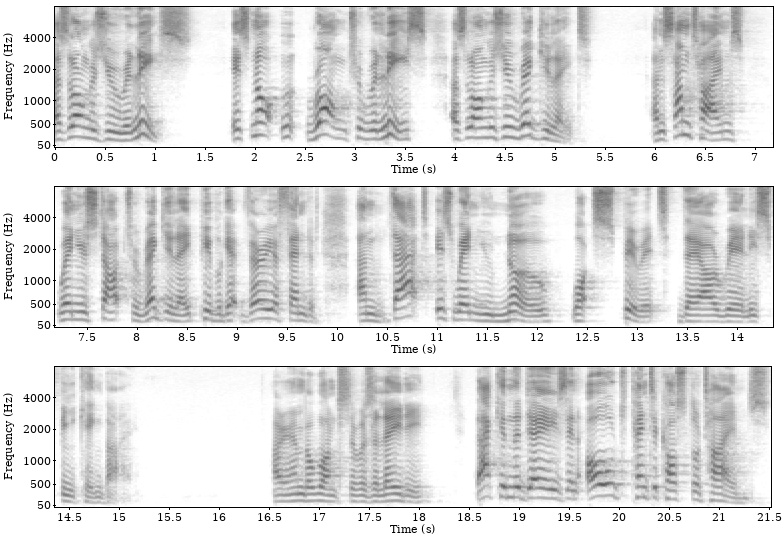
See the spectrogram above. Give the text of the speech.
as long as you release. It's not wrong to release as long as you regulate. And sometimes when you start to regulate, people get very offended. And that is when you know what spirit they are really speaking by. I remember once there was a lady back in the days in old Pentecostal times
